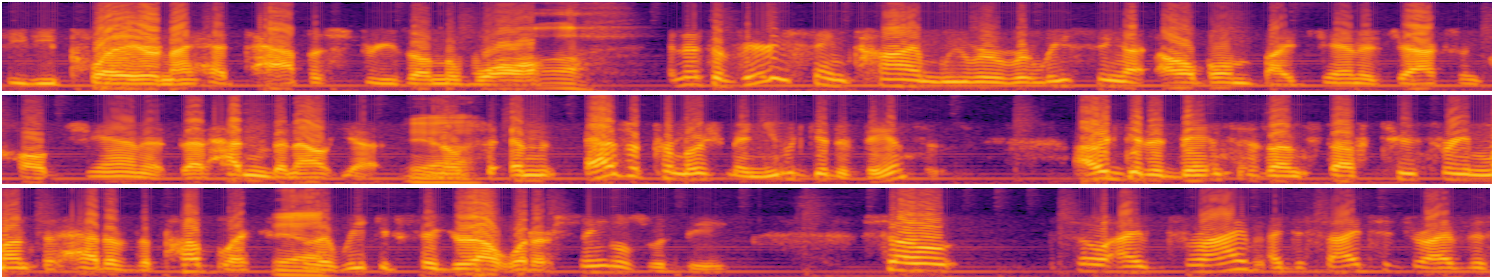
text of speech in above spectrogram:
CD player and I had tapestries on the wall. Oh, And at the very same time, we were releasing an album by Janet Jackson called Janet that hadn't been out yet. You know, Yeah. and as a promotion man, you would get advances. I would get advances on stuff two, three months ahead of the public, Yeah. so that we could figure out what our singles would be. So, so I drive. I decided to drive this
